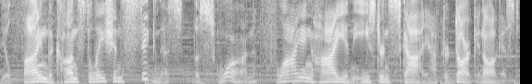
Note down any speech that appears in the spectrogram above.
You'll find the constellation Cygnus, the swan, flying high in the eastern sky after dark in August.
